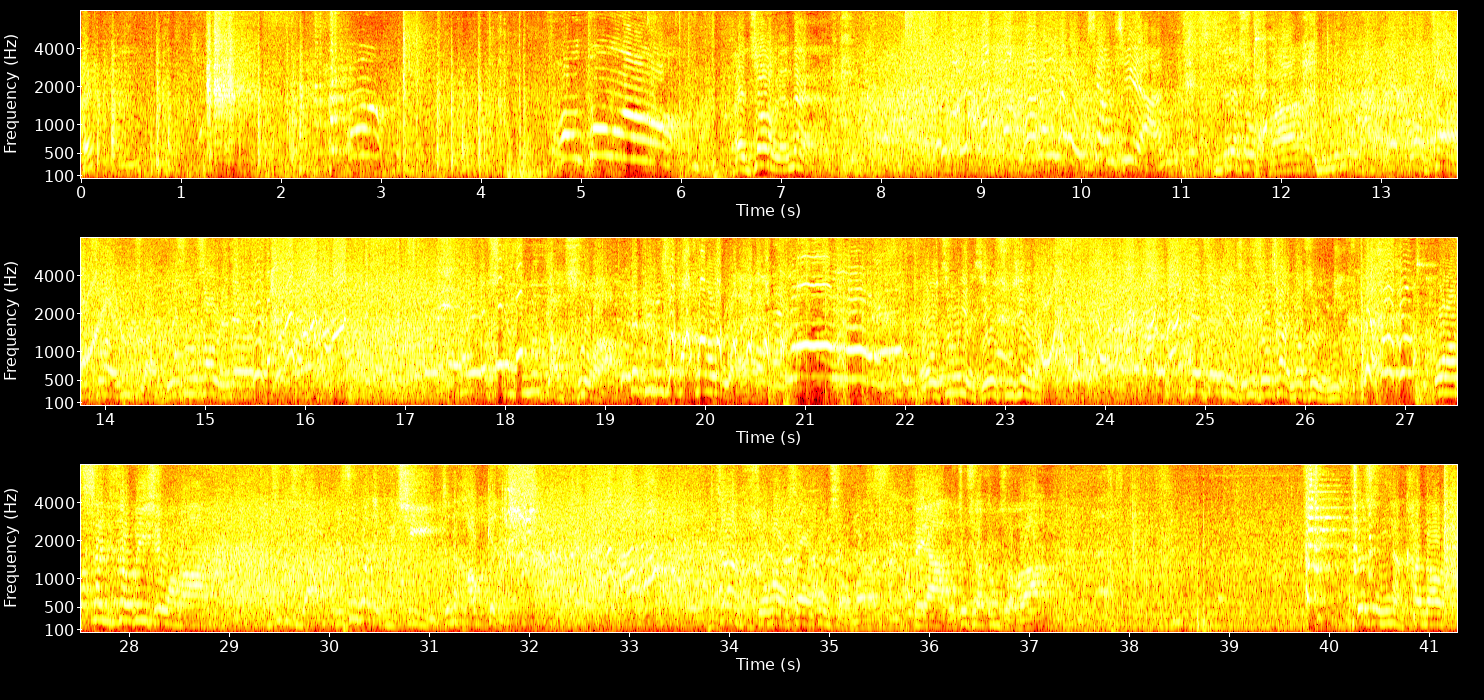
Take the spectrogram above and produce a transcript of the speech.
哎，好痛哦！很撞人呢。那是偶像剧啊！你是在说我吗？我很撞人，说来逆转，你是说烧人吗？你有没有搞错啊？那明明是他撞我哎！然后这种眼神又出现了，出现这种眼神的时候差点闹出人命。哇塞，你知道威胁我吗？你知道？你说话的语气真的好梗。这样子说话是要动手吗？对呀、我就是要动手啊！这是你想看到的吗？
